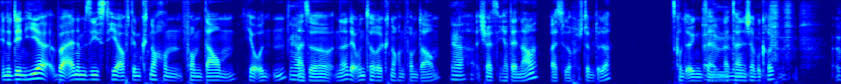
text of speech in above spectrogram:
Wenn du den hier bei einem siehst, hier auf dem Knochen vom Daumen, hier unten, Ja. also ne, der untere Knochen vom Daumen, Ja. ich weiß nicht, hat der Namen? Weißt du doch bestimmt, oder? Jetzt kommt irgendein Ähm, lateinischer Begriff. f-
